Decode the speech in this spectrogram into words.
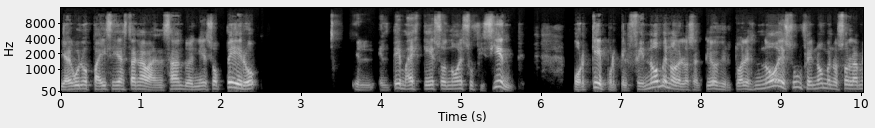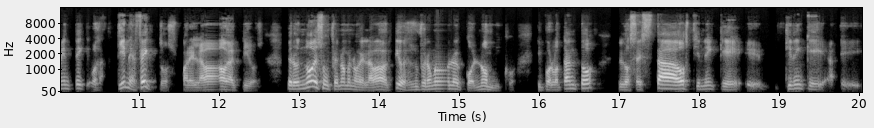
y algunos países ya están avanzando en eso, pero el, tema es que eso no es suficiente. ¿Por qué? Porque el fenómeno de los activos virtuales no es un fenómeno solamente, o sea, tiene efectos para el lavado de activos, pero no es un fenómeno de lavado de activos, es un fenómeno económico. Y por lo tanto, los estados tienen que eh, tienen que eh,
